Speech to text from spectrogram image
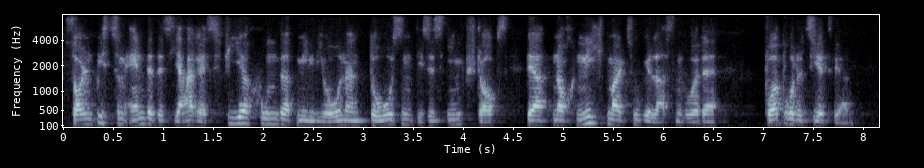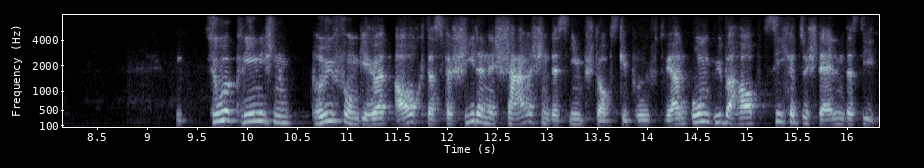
sollen bis zum Ende des Jahres 400 Millionen Dosen dieses Impfstoffs, der noch nicht mal zugelassen wurde, vorproduziert werden. Zur klinischen Prüfung gehört auch, dass verschiedene Chargen des Impfstoffs geprüft werden, um überhaupt sicherzustellen, dass die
